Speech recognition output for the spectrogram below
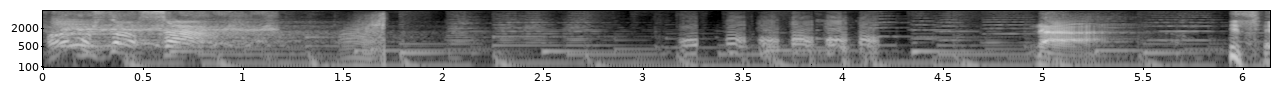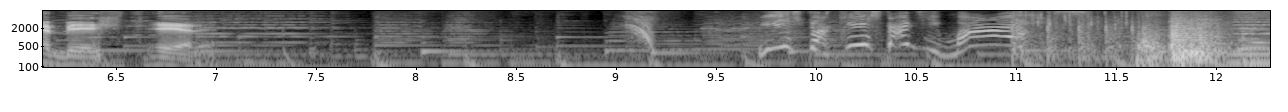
Vamos dançar! Não, isso é besteira. Isto aqui está demais!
